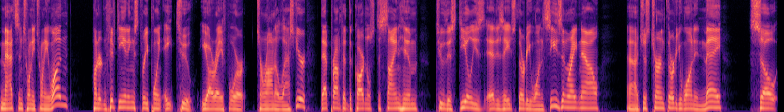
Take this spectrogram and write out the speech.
Matz in 2021, 150 innings, 3.82 ERA for Toronto last year. That prompted the Cardinals to sign him to this deal. He's at his age 31 season right now. Uh, just turned 31 in May. So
